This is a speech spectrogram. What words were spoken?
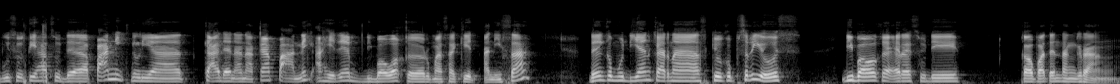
ibu Sutihat sudah panik ngelihat keadaan anaknya, panik akhirnya dibawa ke rumah sakit Anissa dan kemudian karena cukup serius dibawa ke RSUD Kabupaten Tangerang.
